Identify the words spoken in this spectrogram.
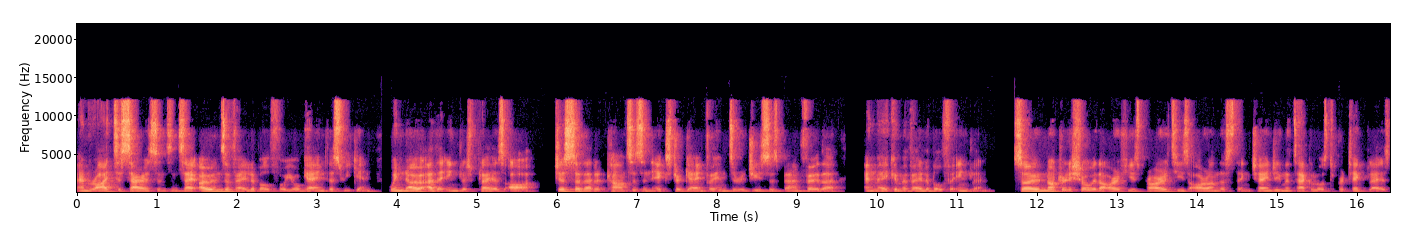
and write to Saracens and say Owen's available for your game this weekend when no other English players are, just so that it counts as an extra game for him to reduce his ban further and make him available for England. So, not really sure where the RFU's priorities are on this thing, changing the tackle laws to protect players,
